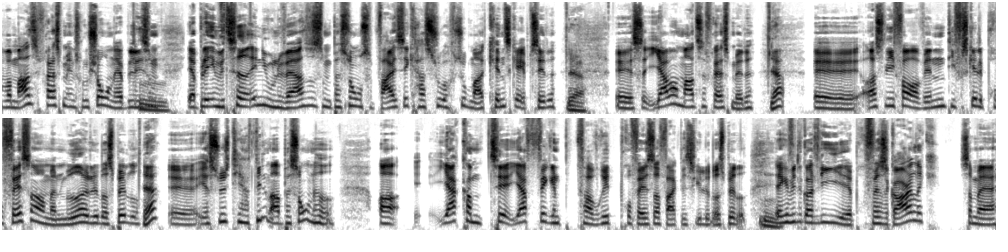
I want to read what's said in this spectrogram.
var meget tilfreds med introduktionen. Jeg blev, ligesom, mm. jeg blev inviteret ind i universet som en person, som faktisk ikke har super, super meget kendskab til det. Ja. Øh, så jeg var meget tilfreds med det. Ja. Øh, også lige for at vende de forskellige professorer, man møder i løbet af spillet. Ja. Øh, jeg synes, de har vildt meget personlighed. Og jeg kom til, jeg fik en favoritprofessor faktisk i løbet af spillet. Mm. Jeg kan vildt godt lide uh, professor Garlic, som er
